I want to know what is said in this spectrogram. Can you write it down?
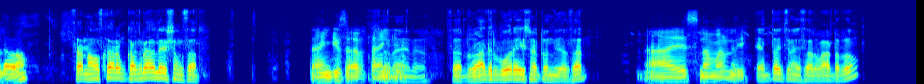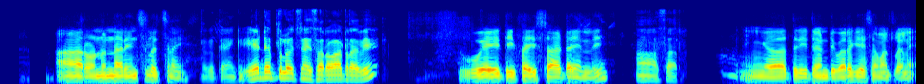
హలో. సార్ నమస్కారం. Congratulation sir. Thank you sir thank you. Sir, రాత్రి బోర్ వేసినట్టుంది కదా సార్? వేసినామండి. ఎంత వచ్చినాయి సార్ వాటరు? రెండున్నర ఇంచులు వచ్చినాయి. థ్యాంక్ యూ. ఏ డెప్త్లో వచ్చినాయి సార్ వాటర్ అవి? టూ ఎయిటీ ఫైవ్ స్టార్ట్ అయింది. సార్. ఇంకా త్రీ ట్వంటీ వరకు వేసాం అట్లనే.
